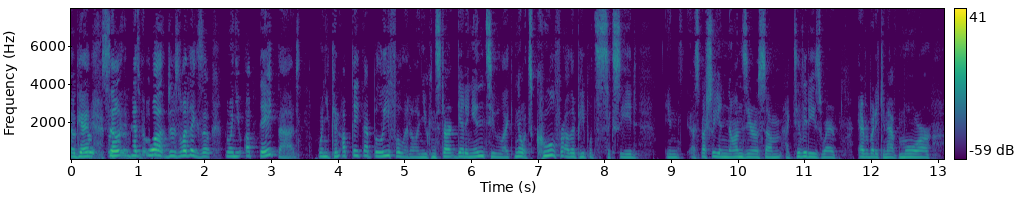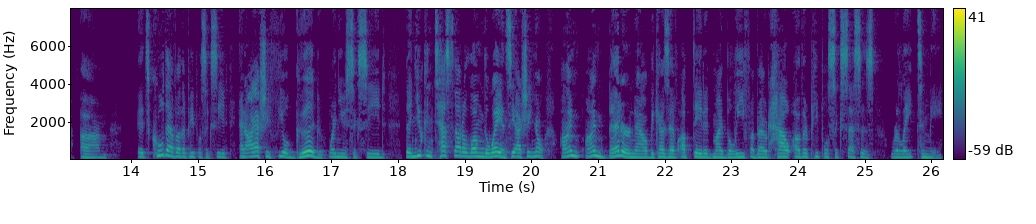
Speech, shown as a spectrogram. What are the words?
Okay. So that's well, there's one thing. So when you update that, when you can update that belief a little and you can start getting into like, no, it's cool for other people to succeed in, especially in non-zero sum activities where everybody can have more. Um, it's cool to have other people succeed. And i actually feel good when you succeed then you can test that along the way and see actually no i'm i'm better now because i've updated my belief about how other people's successes relate to me.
